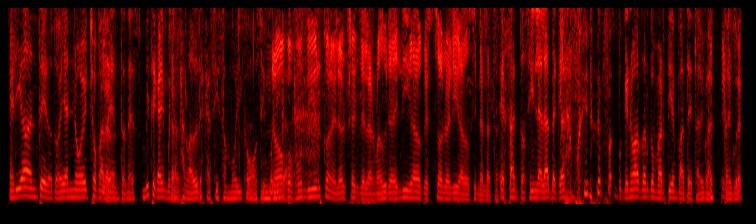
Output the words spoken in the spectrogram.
El hígado entero, todavía no hecho paté, Claro. ¿entendés? Viste que hay muchas Claro. armaduras que así son muy como No simbólicas. confundir con el object de la armadura del hígado, que es solo el hígado sin la lata. Exacto, sin la lata, claro, porque no va a ser convertida en paté, tal cual, tal cual.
